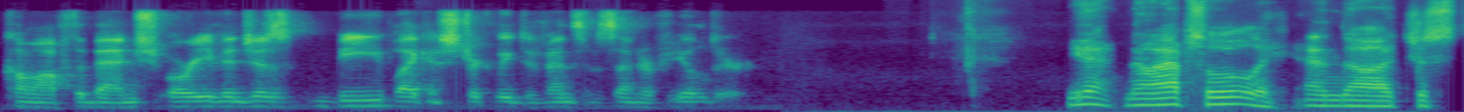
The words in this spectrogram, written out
come off the bench or even just be like a strictly defensive center fielder. Yeah, no, absolutely. And uh, just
